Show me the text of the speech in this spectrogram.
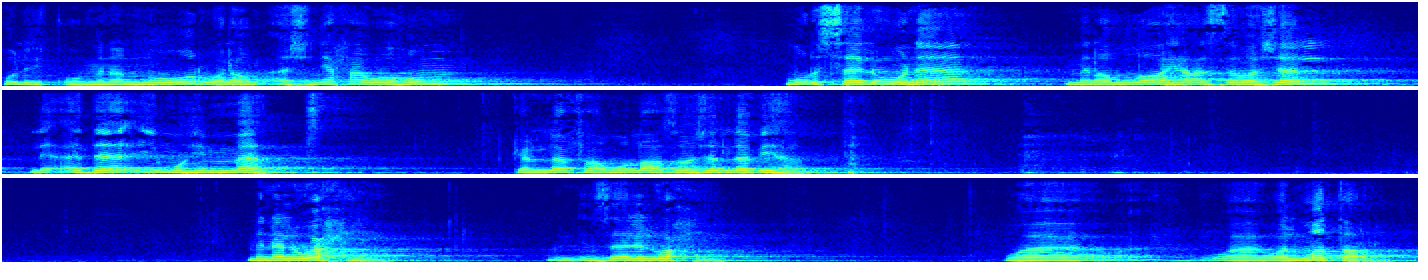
خلقوا من النور ولهم أجنحة وهم مرسلون من الله عز وجل لأداء مهمات كلفهم الله عز وجل بها. من الوحي من إنزال الوحي والمطر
